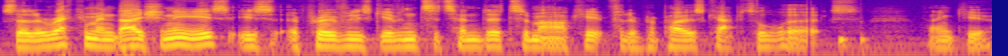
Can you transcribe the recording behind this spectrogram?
So the recommendation is is approval is given to tender to market for the proposed capital works. Thank you.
